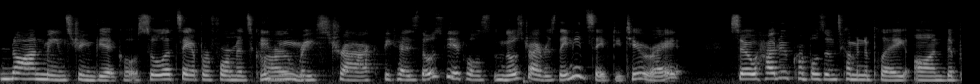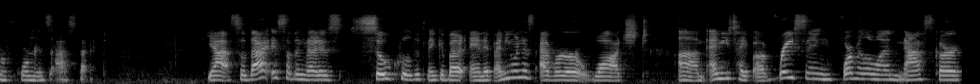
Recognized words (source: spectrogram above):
non mainstream vehicles. So let's say a performance car, Mhm. racetrack, because those vehicles and those drivers, they need safety too, right? So, how do crumple zones come into play on the performance aspect? Yeah, so that is something that is so cool to think about. And if anyone has ever watched um, any type of racing, Formula One, NASCAR,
